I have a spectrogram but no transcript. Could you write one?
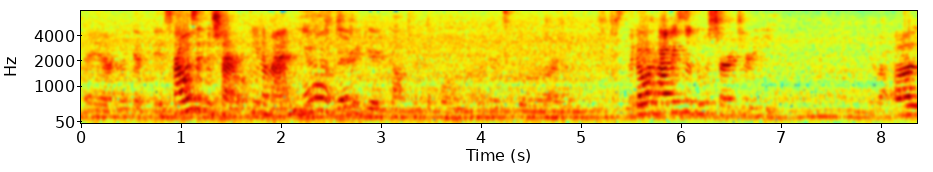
Ayan, look at this. How was it, Michelle? Okay naman? Yeah, very, very comfortable. Oh, that's good. Without having to do surgery. Diba? All,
